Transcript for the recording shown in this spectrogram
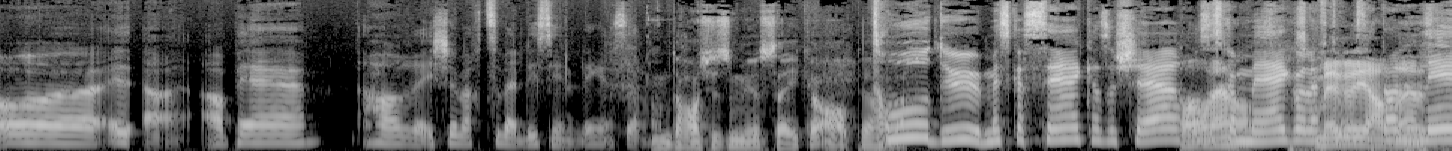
Og Ap har ikke vært så veldig synlige. Så. Men det har ikke så mye å si hva Ap har. Tror du vi skal se hva som skjer, og så skal Bare meg og Lette sitte og le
